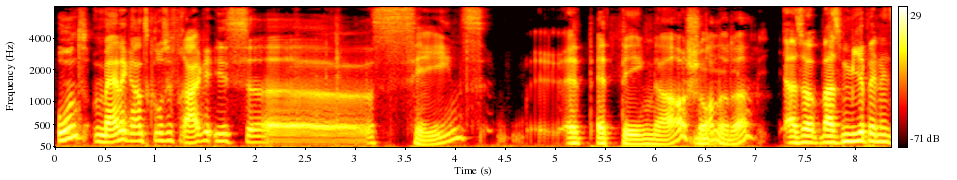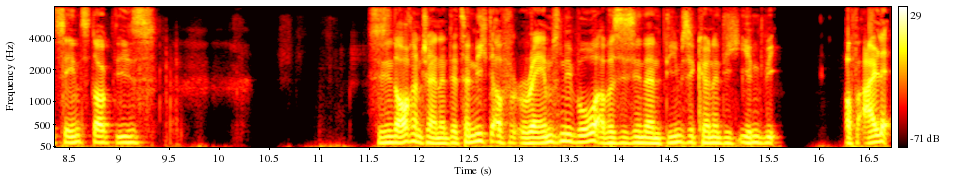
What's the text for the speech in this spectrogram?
Und meine ganz große Frage ist, äh, Saints, a, a thing now schon, oder? also was mir bei den Saints taugt ist, sie sind auch anscheinend jetzt ja nicht auf Rams Niveau, aber sie sind ein Team, sie können dich irgendwie auf alle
